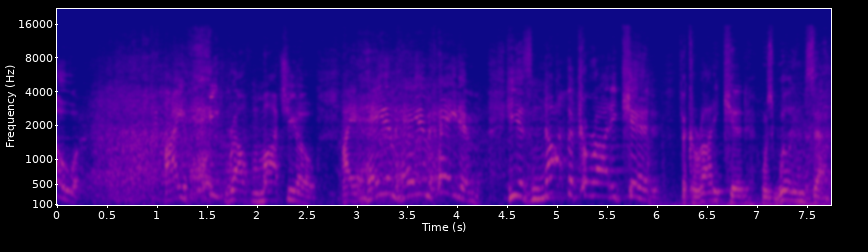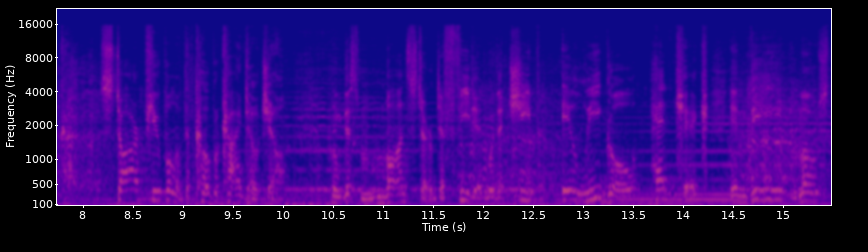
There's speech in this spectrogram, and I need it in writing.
Ow! I hate Ralph Macchio. I hate him, hate him, hate him. He is not the Karate Kid. The Karate Kid was William Zabka, star pupil of the Cobra Kai Dojo, whom this monster defeated with a cheap, illegal head kick in the most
